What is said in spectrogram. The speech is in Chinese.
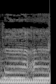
答案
